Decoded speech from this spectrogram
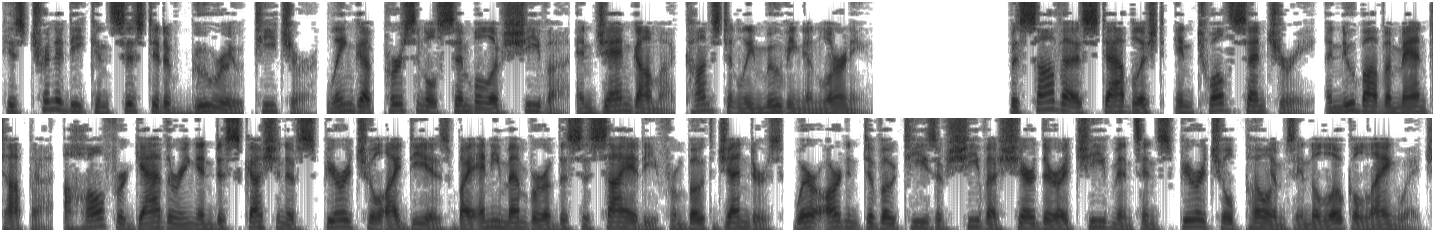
His trinity consisted of guru teacher, linga personal symbol of Shiva and jangama constantly moving and learning. Basava established, in 12th century, Anubhava Mantapa, a hall for gathering and discussion of spiritual ideas by any member of the society from both genders, where ardent devotees of Shiva shared their achievements and spiritual poems in the local language.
